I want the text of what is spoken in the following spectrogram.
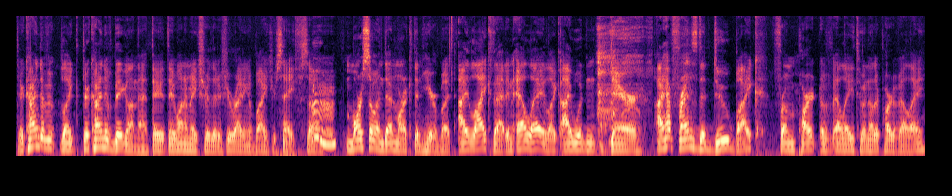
They're kind of like they're kind of big on that. They they want to make sure that if you're riding a bike, you're safe. So hmm. more so in Denmark than here, but I like that. In LA, like I wouldn't dare. I have friends that do bike from part of LA to another part of LA.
